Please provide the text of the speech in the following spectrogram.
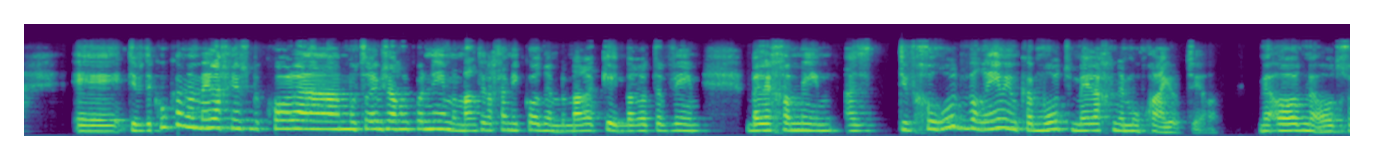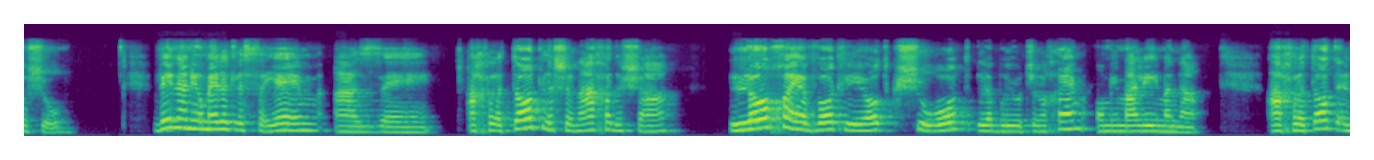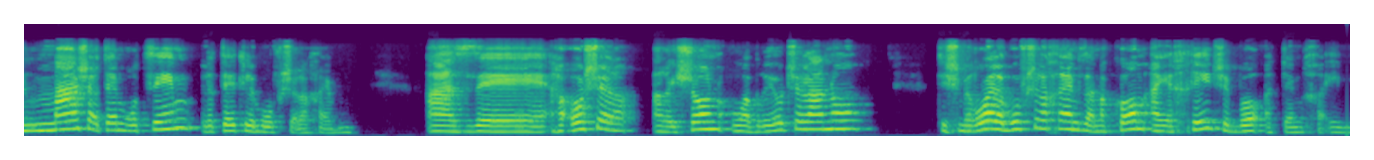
תבדקו כמה מלח יש בכל המוצרים שאנחנו קונים, אמרתי לכם מקודם, במרקים, ברטבים, בלחמים, אז תבחרו דברים עם כמות מלח נמוכה יותר, מאוד מאוד חשוב. והנה אני עומדת לסיים, אז החלטות לשנה החדשה לא חייבות להיות קשורות לבריאות שלכם או ממה להימנע. ההחלטות הן מה שאתם רוצים לתת לגוף שלכם. אז העושר הראשון הוא הבריאות שלנו, תשמרו על הגוף שלכם, זה המקום היחיד שבו אתם חיים,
